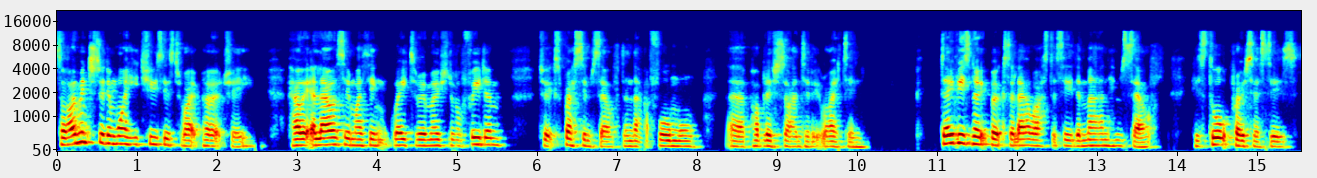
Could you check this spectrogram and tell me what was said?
So I'm interested in why he chooses to write poetry, how it allows him, I think, greater emotional freedom to express himself than that formal uh, published scientific writing. Davy's notebooks allow us to see the man himself, his thought processes,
